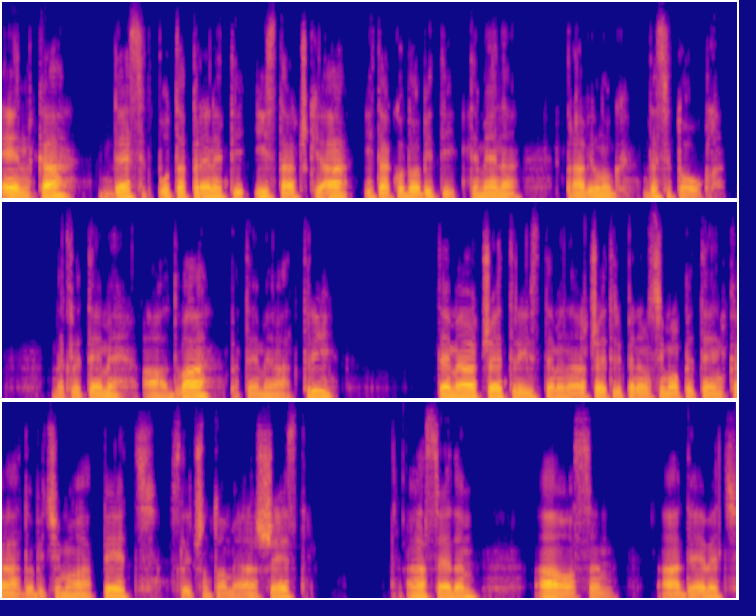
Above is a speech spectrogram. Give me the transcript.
NK 10 puta preneti iz tačke A i tako dobiti temena pravilnog desetougla. Dakle, teme A2, pa teme A3, teme A4, iz teme na A4 prenosimo opet NK, dobit ćemo A5, slično tome A6, A7, A8, A9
